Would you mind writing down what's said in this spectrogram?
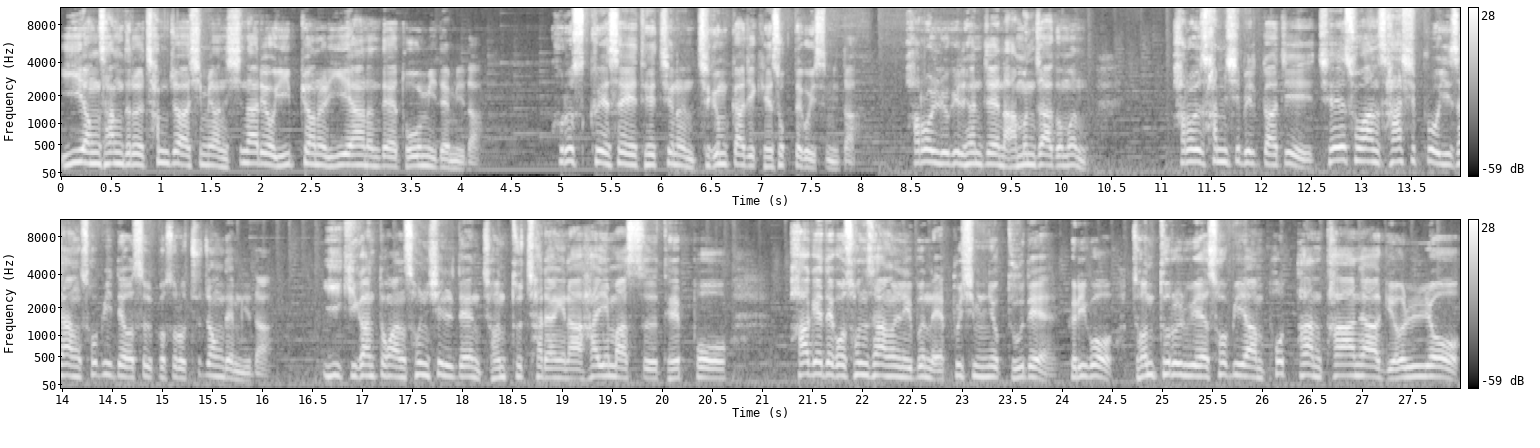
이 영상들을 참조하시면 시나리오 2편을 이해하는 데 도움이 됩니다. 쿠르스크에서의 대치는 지금까지 계속되고 있습니다. 8월 6일 현재 남은 자금은 8월 30일까지 최소한 40% 이상 소비되었을 것으로 추정됩니다. 이 기간 동안 손실된 전투 차량이나 하이마스, 대포, 파괴되고 손상을 입은 F-16 두 대, 그리고 전투를 위해 소비한 포탄, 탄약, 연료,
